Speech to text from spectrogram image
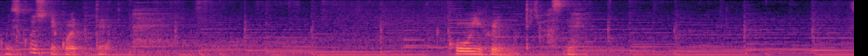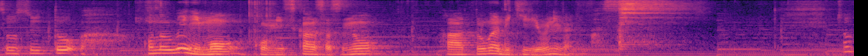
これ少しでこうやってこういうふうに持ってきますね。そうするとこの上にもこうミスカンサスのハートができるようになります。ちょっ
